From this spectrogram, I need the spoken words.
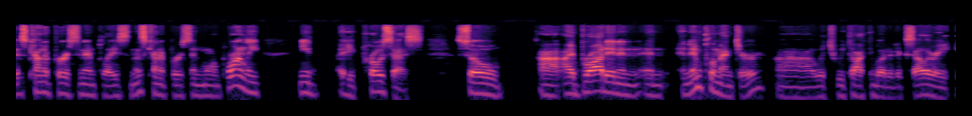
this kind of person in place and this kind of person, more importantly, need a process." So uh, I brought in an, an, an implementer, uh, which we talked about at Accelerate,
